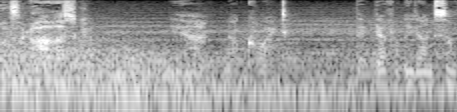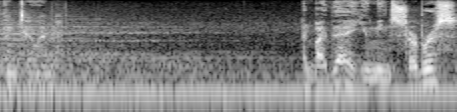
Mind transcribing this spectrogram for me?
Looks like a husk. Yeah, not quite. They've definitely done something to him. And by they, you mean Cerberus?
